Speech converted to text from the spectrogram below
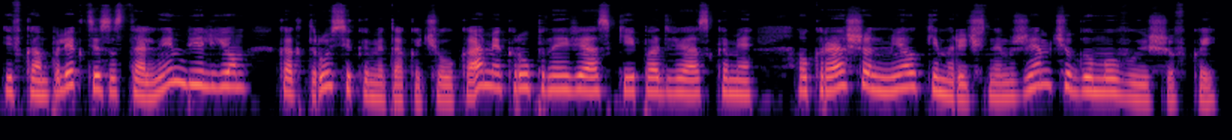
И в комплекте с остальным бельем, как трусиками, так и чулками крупные вязки и подвязками, украшен мелким речным жемчугом и вышивкой.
